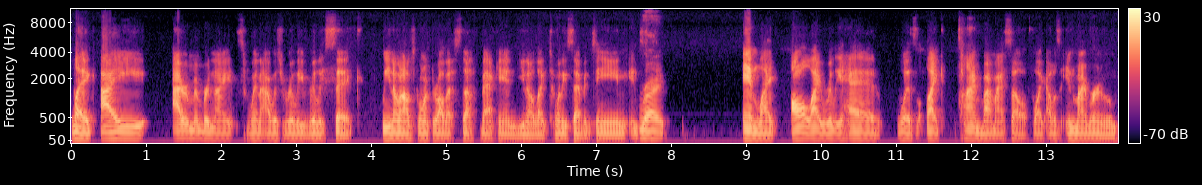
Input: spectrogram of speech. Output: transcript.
Like I, I remember nights when I was really, really sick. You know, when I was going through all that stuff back in, you know, like 2017, and, right? And like all I really had was like time by myself. Like I was in my room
